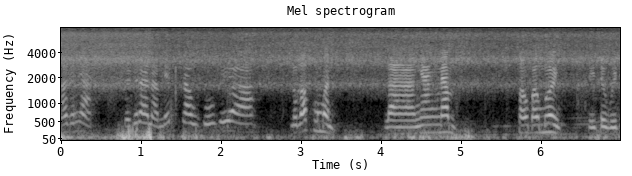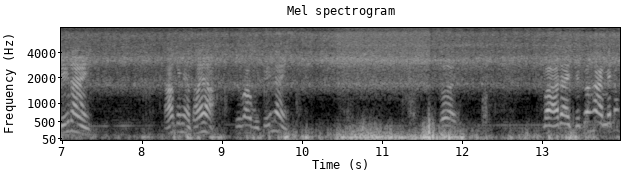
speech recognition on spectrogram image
Đây cả nhà thì cái đây là mét sâu của cái à, lô đất của mình là ngang 5 sâu 30 thì từ vị trí này đó cái nhà thái à đi vào vị trí này. Rồi và ở đây chỉ có hai mét đất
